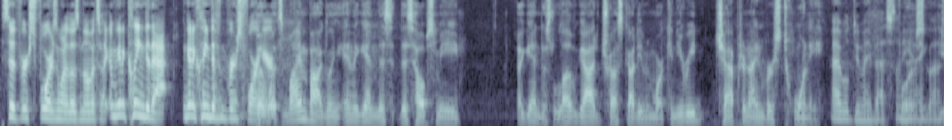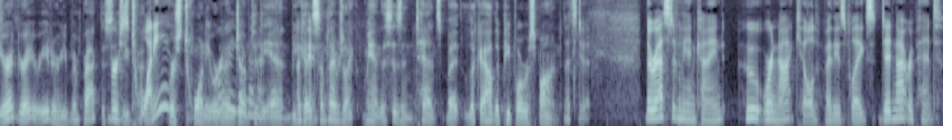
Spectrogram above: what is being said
so verse four is one of those moments like i'm gonna cling to that i'm gonna cling to verse four But here what's mind-boggling, and again, this this helps me, again, just love God, trust God even more. Can you read chapter nine, verse twenty? i will do my best let me get my. You're a great reader. You've been practicing. Verse 20? Verse twenty. We're oh, going to jump to the end because Okay. sometimes you're like, man, this is intense. But look at how the people respond. Let's do it. The rest of mankind who were not killed by these plagues did not repent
